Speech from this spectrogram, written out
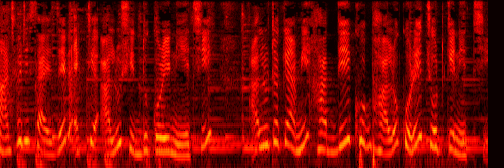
মাঝারি সাইজের একটি আলু সিদ্ধ করে নিয়েছি। আলুটাকে আমি হাত দিয়ে খুব ভালো করে চটকে নিচ্ছি।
